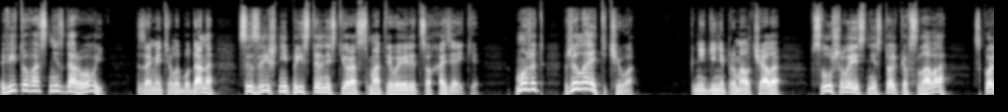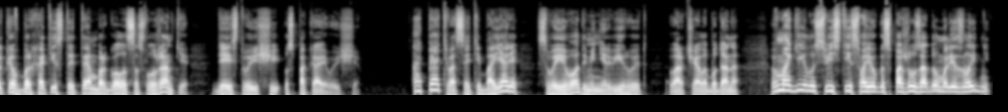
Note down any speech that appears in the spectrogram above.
вид у вас нездоровый, заметила Будана с излишней пристальностью рассматривая лицо хозяйки. Может, желаете чего? Княгиня промолчала, вслушиваясь не столько в слова, сколько в бархатистый тембр голоса служанки, действующий успокаивающе. «Опять вас эти бояре своеводами нервируют», — ворчала Будана. «В могилу свести свою госпожу задумали злыдни.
